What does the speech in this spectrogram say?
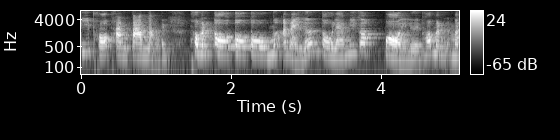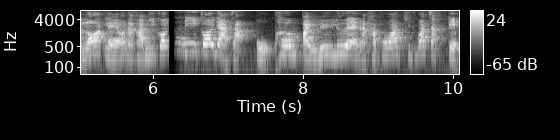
มี่เพาะพันธุ์ตามหลังไป พอมันโตโตโตเมื่ออันไหนเริ่มโตแล้วมี่ก็ปล่อยเลย เพราะมันมันรอดแล้วนะคะมี่ก็มี่ก็อยากจะปลูกเพิ่มไปเรื่อยๆนะคะเพราะว่าคิดว่าจะเก็บ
